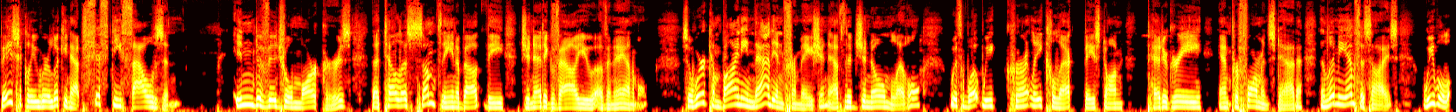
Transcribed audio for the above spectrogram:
basically we're looking at 50,000 individual markers that tell us something about the genetic value of an animal. So we're combining that information at the genome level with what we currently collect based on pedigree and performance data. And let me emphasize, we will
